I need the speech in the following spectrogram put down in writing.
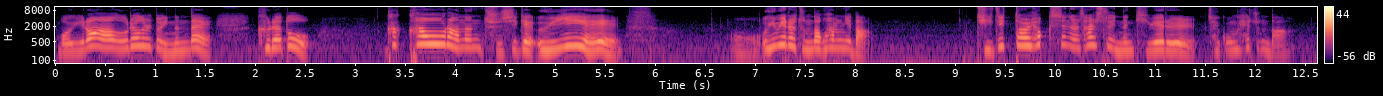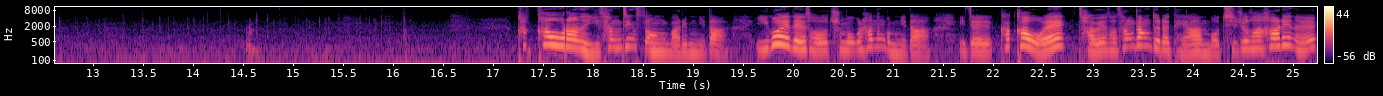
뭐 이러한 우려들도 있는데 그래도 카카오라는 주식의 의의에 어, 의미를 둔다고 합니다. 디지털 혁신을 살 수 있는 기회를 제공해준다. 카카오라는 이 상징성 말입니다. 이거에 대해서 주목을 하는 겁니다. 이제 카카오의 자회사 상장들에 대한 뭐 지주사 할인을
